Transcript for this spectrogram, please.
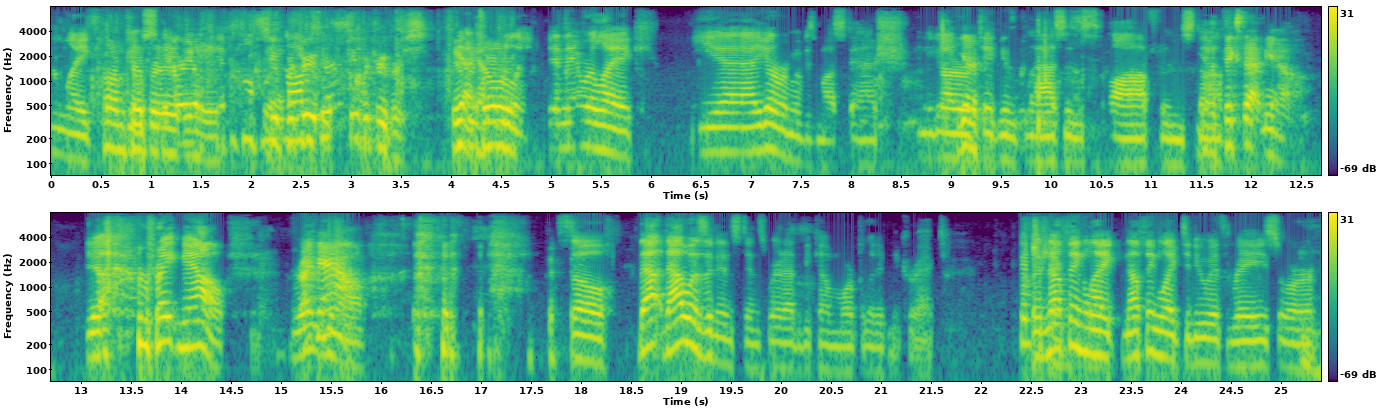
like Stormtrooper. you know, Super, troopers, super troopers. Yeah, Super totally. And they were like, "Yeah, you gotta remove his mustache, and you gotta, You gotta- take his glasses off and You stuff." gotta fix that meow. Yeah, right now. Right now. so that that was an instance where it had to become more politically correct. But Interesting. nothing like nothing like to do with race or mm-hmm.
